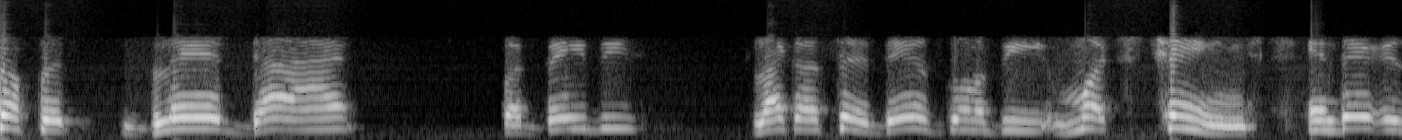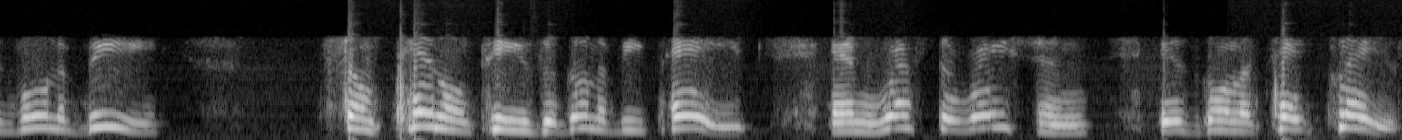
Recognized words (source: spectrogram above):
suffered, bled, died, but baby, like I said, there's going to be much change, and there is going to be some penalties are going to be paid, and restoration is going to take place,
